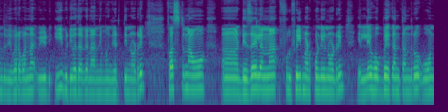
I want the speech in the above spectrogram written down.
ಒಂದು ವಿವರವನ್ನು ಈ ವಿಡಿಯೋದಾಗ ನಾನು ನಿಮಗೆ ನೀಡ್ತೀನಿ ನೋಡ್ರಿ. ಫಸ್ಟ್ ನಾವು ಡಿಸೈಲನ್ನು ಫುಲ್ಫಿಲ್ ಮಾಡ್ಕೊಂಡಿವಿ ನೋಡ್ರಿ. ಎಲ್ಲೇ ಹೋಗ್ಬೇಕಂತಂದ್ರು ಓನ್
